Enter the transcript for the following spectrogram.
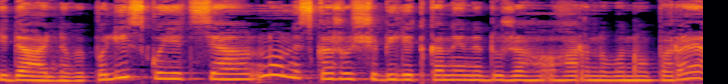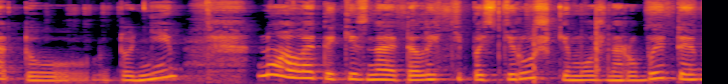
ідеально виполіскується. Ну, Не скажу, що білі тканини дуже гарно воно пере, то, то ні. Ну, Але такі, знаєте, легкі постірушки можна робити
